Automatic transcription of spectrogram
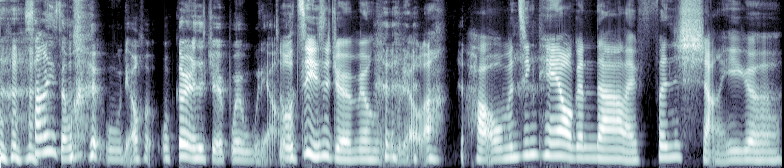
上一集怎么会无聊？我个人是觉得不会无聊啊、我自己是觉得没有很无聊啦。好，我们今天要跟大家来分享一个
